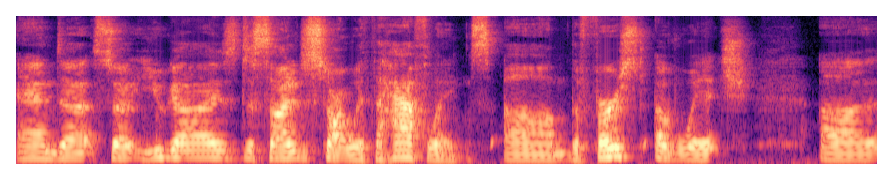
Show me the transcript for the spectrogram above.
And uh, so you guys decided to start with the halflings. Um, the first of which, uh,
